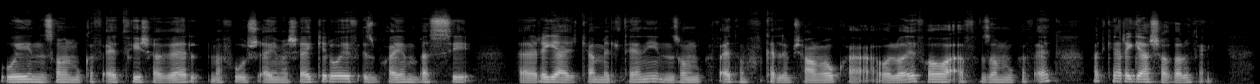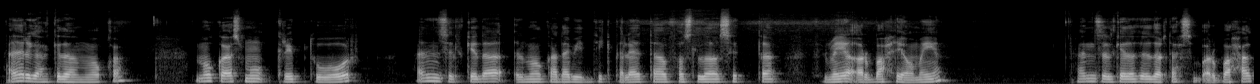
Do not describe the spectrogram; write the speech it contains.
ونظام المكافآت فيه شغال مفهوش أي مشاكل وقف أسبوعين بس آه، رجع يكمل تاني. نظام المكافآت متكلمش عن الموقع هو اللي وقف هو وقف نظام المكافآت بعد كده رجع شغله تاني. هنرجع كده للموقع. الموقع اسمه كريبتو وور. هننزل كده الموقع ده بيديك تلاتة فاصلة ستة في المية أرباح يومية. هننزل كده تقدر تحسب أرباحك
